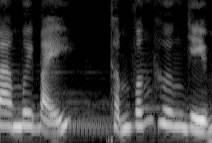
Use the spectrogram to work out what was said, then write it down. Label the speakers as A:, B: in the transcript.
A: 37, Thẩm vấn Hương Diễm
